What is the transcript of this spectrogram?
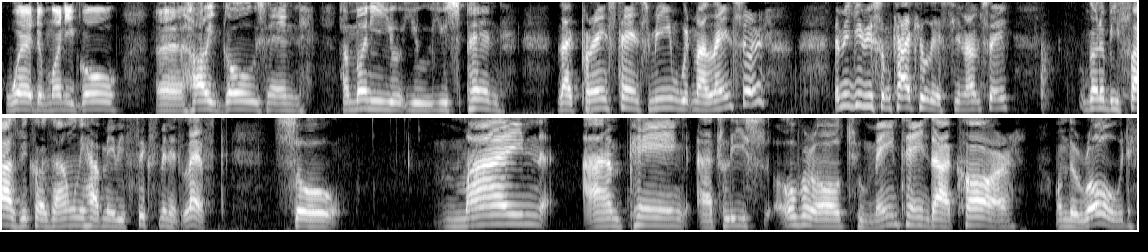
where the money go, uh, how it goes, and how money you you you spend, like for instance, me with my Lancer. Let me give you some calculus. You know what I'm saying? I'm gonna be fast because I only have maybe six minutes left. So mine I'm paying at least overall to maintain that car on the road.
